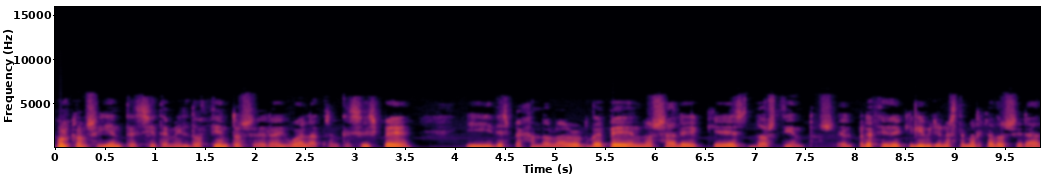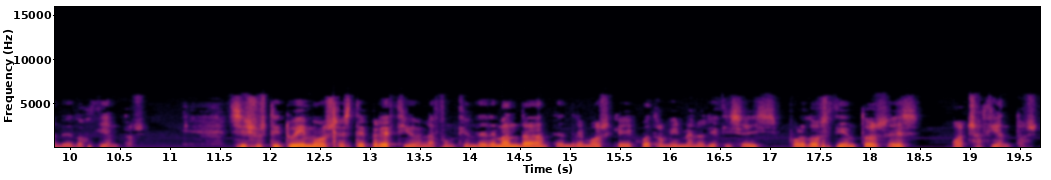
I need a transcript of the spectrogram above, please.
Por consiguiente, 7200 será igual a 36p y despejando el valor de p nos sale que es 200. El precio de equilibrio en este mercado será de 200. Si sustituimos este precio en la función de demanda, tendremos que 4000 menos 16 por 200 es 800.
